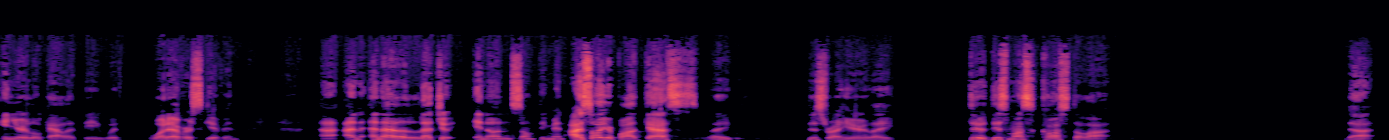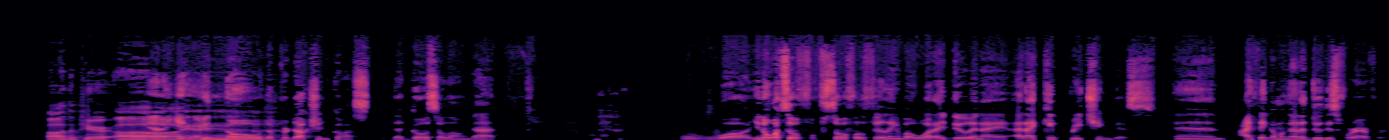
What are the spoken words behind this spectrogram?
in your locality with whatever's given. Uh, and and I'll let you in on something, man. I saw your podcast, like this right here, like, dude, this must cost a lot. That Oh, the pure. Uh, yeah, you, yeah, you yeah. know the production cost that goes along that. Well, you know what's so so fulfilling about what I do, and I and I keep preaching this, and I think I'm gonna do this forever.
